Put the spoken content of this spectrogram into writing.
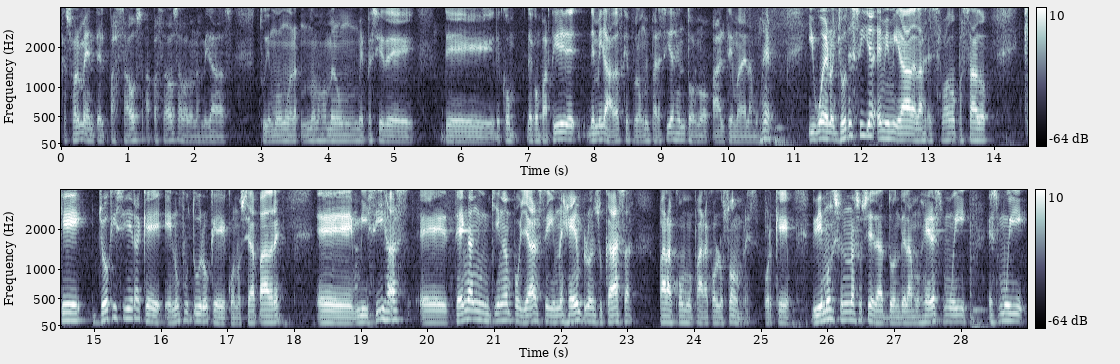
casualmente el pasado, a pasado sábado en las miradas tuvimos una, una- más o menos una especie de, de, de com- de compartir de, miradas que fueron muy parecidas en torno al tema de la mujer. Y bueno, yo decía en mi mirada el sábado pasado que yo quisiera que en un futuro que cuando sea padre, eh, mis hijas eh, tengan en quien apoyarse y un ejemplo en su casa para, como, para con los hombres. Porque vivimos en una sociedad donde la mujer es muy, es muy,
